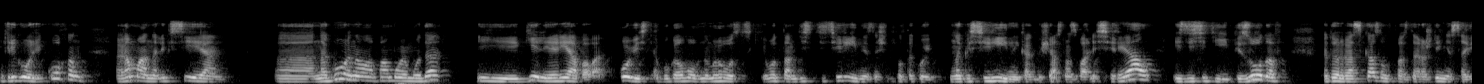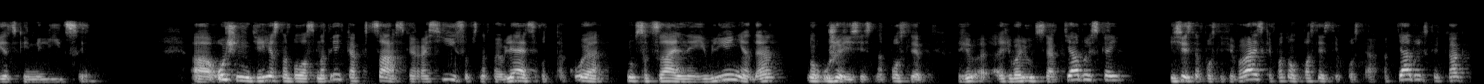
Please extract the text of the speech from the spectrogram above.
Григорий Кохан, роман Алексея э, Нагорного, по-моему, да, и Гелия Рябова, повесть об уголовном розыске. Вот там десятисерийный, значит, был такой многосерийный, как бы сейчас назвали, сериал из десяти эпизодов, который рассказывал про зарождение советской милиции. А, очень интересно было смотреть, как в царской России, собственно, появляется вот такое ну, социальное явление, да, ну, уже, естественно, после революции Октябрьской, естественно, после февральской, потом впоследствии после Октябрьской, как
